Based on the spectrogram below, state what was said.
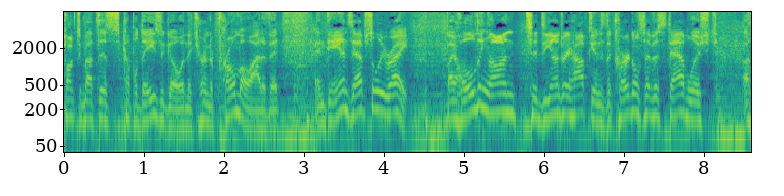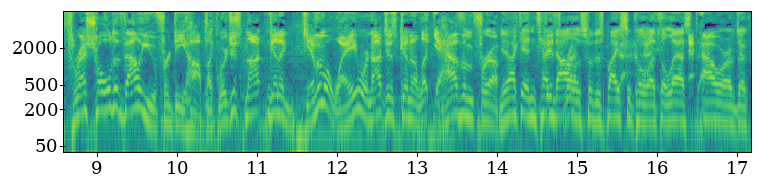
talked about this a couple days ago, and they turned a promo out of it. And Dan's absolutely right. By holding on to DeAndre Hopkins, the Cardinals have established a threshold of value for D Hop. Like we're just not going to give him away. We're not just going to let you have them for a. You're not getting ten dollars for this bicycle at the last hour of the.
